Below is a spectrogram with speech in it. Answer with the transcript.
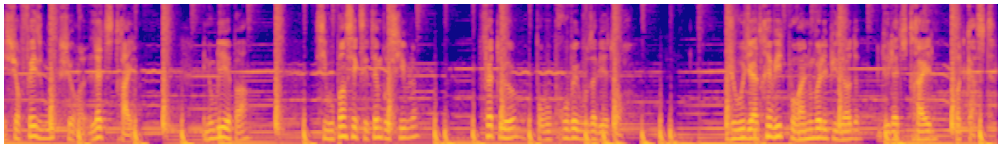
et sur Facebook sur Let's Try. Et n'oubliez pas, si vous pensez que c'est impossible, faites-le pour vous prouver que vous aviez tort. Je vous dis à très vite pour un nouvel épisode du Let's Try podcast.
